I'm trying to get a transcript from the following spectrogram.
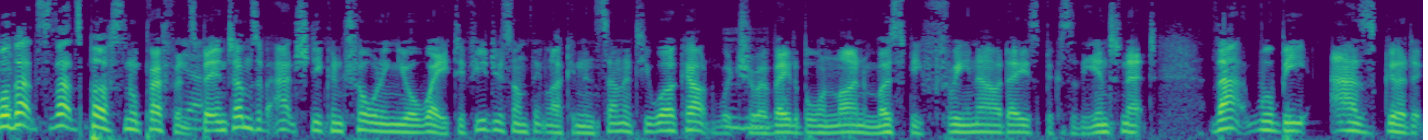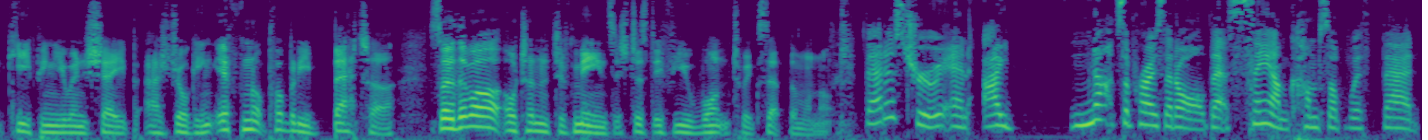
Well, that's that's personal preference. Yeah. But in terms of actually controlling your weight, if you do something like an insanity workout, which Mm-hmm. are available online and mostly free nowadays because of the internet, that will be as good at keeping you in shape as jogging, if not probably better. So there are alternative means. It's just if you want to accept them or not. That is true, and I not surprised at all that Sam comes up with that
